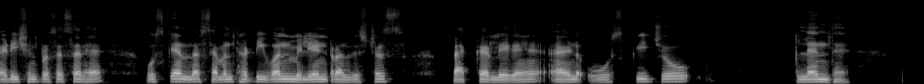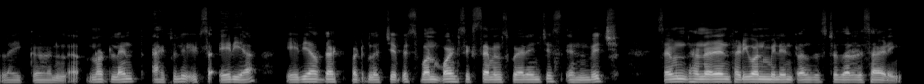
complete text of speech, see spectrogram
एडिशन प्रोसेसर है उसके अंदर 731 मिलियन ट्रांजिस्टर्स पैक कर लिए गए हैं एंड उसकी जो लेंथ है like uh, n- not length actually it's a area area of that particular chip is 1.67 square inches in which 731 million transistors are residing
